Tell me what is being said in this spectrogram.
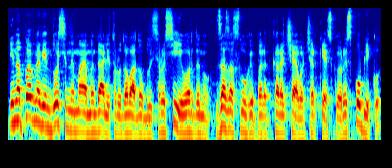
і напевно він досі не має медалі Трудова доблесть Росії ордену за заслуги перед Карачаєво-Черкеською республікою.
